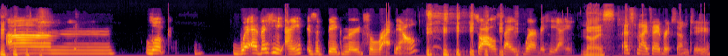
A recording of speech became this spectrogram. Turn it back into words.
Um, look, wherever he ain't is a big mood for right now. So I'll say wherever he ain't. nice. That's my favorite song too.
